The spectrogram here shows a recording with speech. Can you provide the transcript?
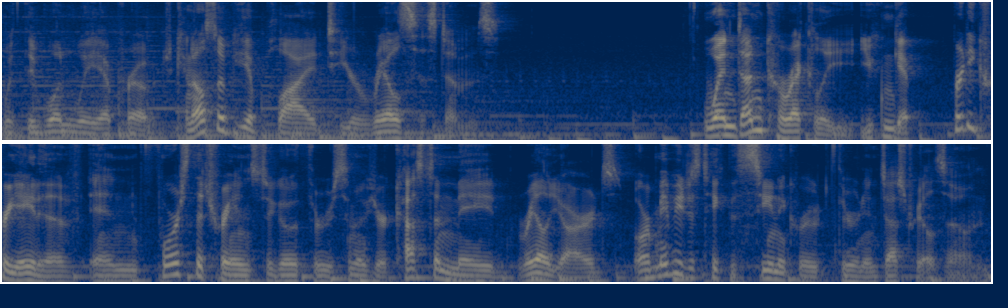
with the one-way approach can also be applied to your rail systems. When done correctly, you can get pretty creative and force the trains to go through some of your custom made rail yards, or maybe just take the scenic route through an industrial zone.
